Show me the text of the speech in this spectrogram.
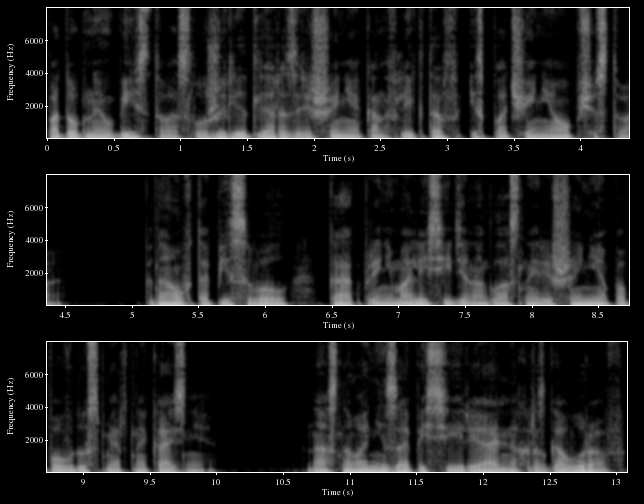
Подобные убийства служили для разрешения конфликтов и сплочения общества. Кнауфт описывал, как принимались единогласные решения по поводу смертной казни. На основании записей реальных разговоров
